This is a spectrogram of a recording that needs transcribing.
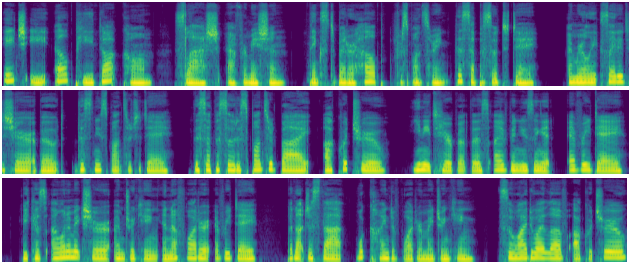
H-E-L-P dot com slash affirmation. Thanks to BetterHelp for sponsoring this episode today. I'm really excited to share about this new sponsor today. This episode is sponsored by AquaTrue. You need to hear about this. I've been using it every day because I want to make sure I'm drinking enough water every day, but not just that. What kind of water am I drinking? So, why do I love AquaTrue?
